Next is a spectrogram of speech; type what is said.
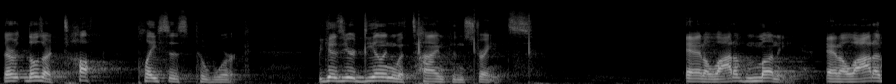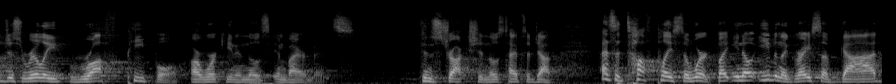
They're, those are tough places to work because you're dealing with time constraints and a lot of money and a lot of just really rough people are working in those environments construction those types of jobs that's a tough place to work but you know even the grace of god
